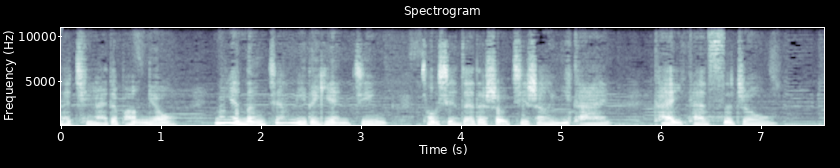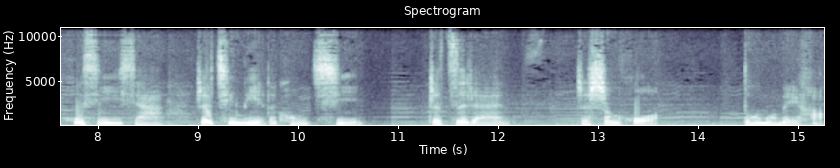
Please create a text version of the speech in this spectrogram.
那亲爱的朋友，你也能将你的眼睛从现在的手机上移开，看一看四周，呼吸一下这清冽的空气，这自然，这生活。多么美好！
